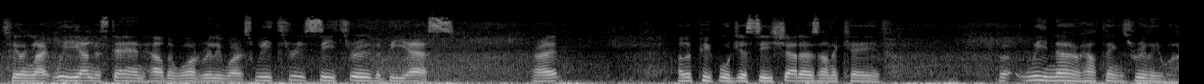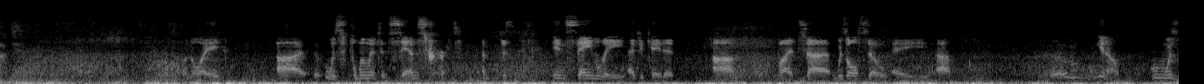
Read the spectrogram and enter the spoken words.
is feeling like we understand how the world really works. We th- see through the BS, right? Other people just see shadows on a cave. But we know how things really work. Illinois uh, was fluent in Sanskrit, just insanely educated, um, but uh, was also a, uh, you know, was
